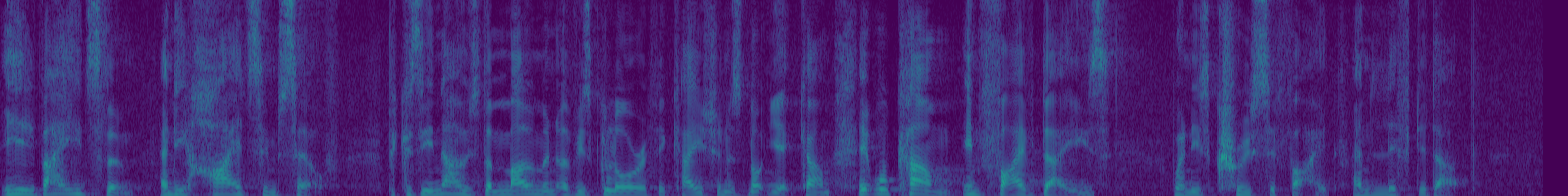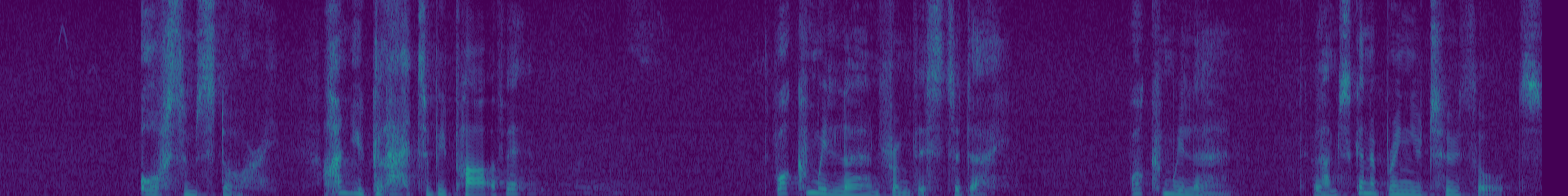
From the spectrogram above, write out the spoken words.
He evades them and he hides himself because he knows the moment of his glorification has not yet come. It will come in five days when he's crucified and lifted up. Awesome story. Aren't you glad to be part of it? What can we learn from this today? What can we learn? Well, I'm just going to bring you two thoughts.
